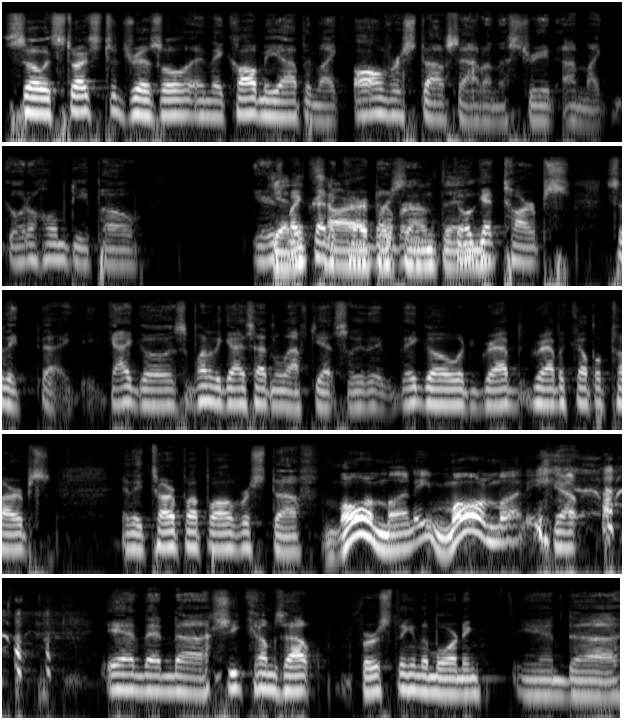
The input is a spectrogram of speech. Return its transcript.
so it starts to drizzle, and they call me up, and like all of our stuff's out on the street. I'm like, go to Home Depot. Here's Get my credit card or number. something. Go get tarps. So the uh, guy goes. One of the guys hadn't left yet, so they, they go and grab grab a couple tarps, and they tarp up all of her stuff. More money, more money. Yep. and then uh, she comes out first thing in the morning, and uh,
